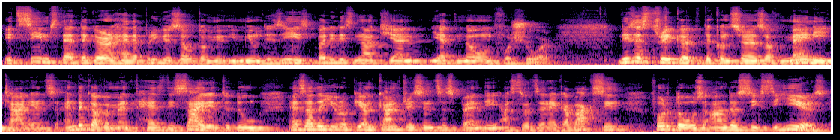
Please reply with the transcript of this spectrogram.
It seems that the girl had a previous autoimmune disease, but it is not yet known for sure. This has triggered the concerns of many Italians, and the government has decided to do as other European countries and suspend the AstraZeneca vaccine for those under 60 years,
